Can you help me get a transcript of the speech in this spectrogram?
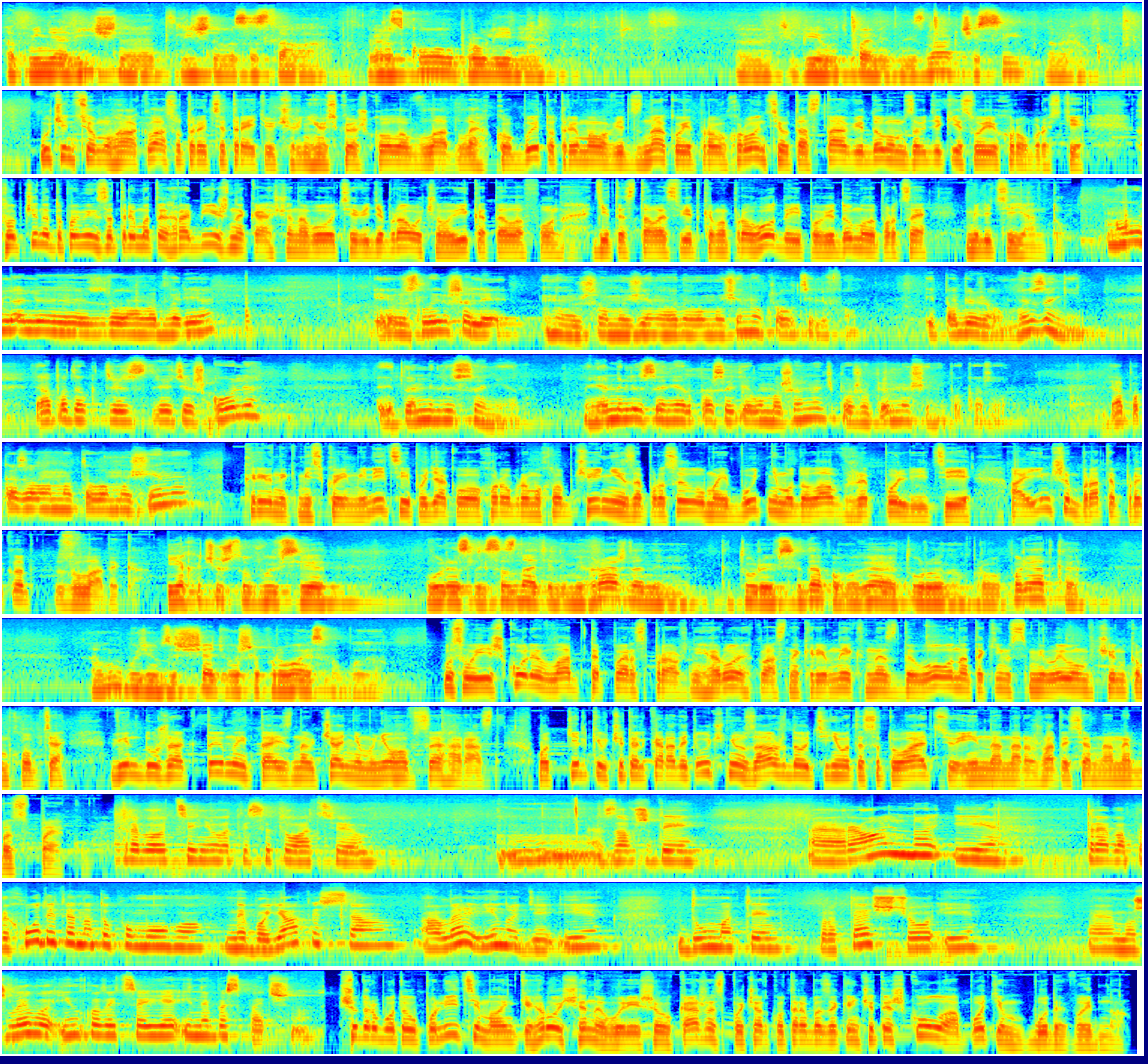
От меня лично, от личного состава городского управления, э, тебе вот памятный знак, часы, давай руку. Учень 7 А класу 33-ї Чернігівської школи Влад Легкобит отримав відзнаку від правоохоронців та став відомим завдяки своїй хоробрості. Хлопчина допоміг затримати грабіжника, що на вулиці відібрав у чоловіка телефон. Діти стали свідками пригоди і повідомили про це міліціянту. Мы гуляли с другом во дворе и услышали, ну, что мужчина, у одного мужчины украл телефон. И побежал. Мы за ним. Я потом к 33-й школе, и там милиционер. Меня милиционер посадил в машину, типа, чтобы я мужчину показал. Я показал ему того мужчину, Керівник міської міліції подякував хороброму хлопчині і запросив у майбутньому до лав вже поліції, а іншим брати приклад з владика. Я хочу, чтобы вы все выросли сознательными гражданами, которые всегда помогают органам правопорядка, а мы будем защищать ваши права и свободу. У своїй школі Влад тепер справжній герой. Класний керівник не здивована таким сміливим вчинком хлопця. Він дуже активний, та й з навчанням у нього все гаразд. От тільки вчителька радить учню завжди оцінювати ситуацію і не наражатися на небезпеку. Треба оцінювати ситуацію завжди е, реально і треба приходити на допомогу, не боятися, але іноді і думати про те, що і можливо інколи це є і небезпечно. Щодо роботи у поліції, маленький герой ще не вирішив. каже, спочатку треба закінчити школу, а потім буде видно.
